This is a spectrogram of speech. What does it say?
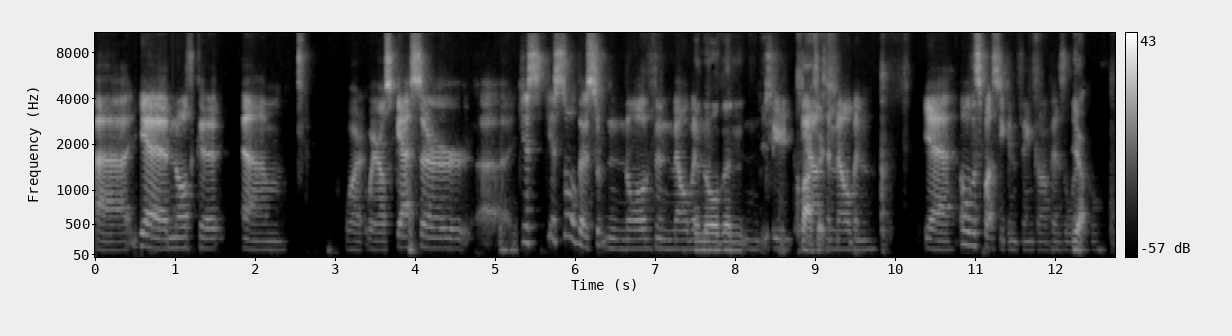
uh, yeah, Northcote, um, where, where else? Gaso, uh, just just all those sort of northern Melbourne The northern to down to Melbourne. Yeah, all the spots you can think of as a local. Yeah.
